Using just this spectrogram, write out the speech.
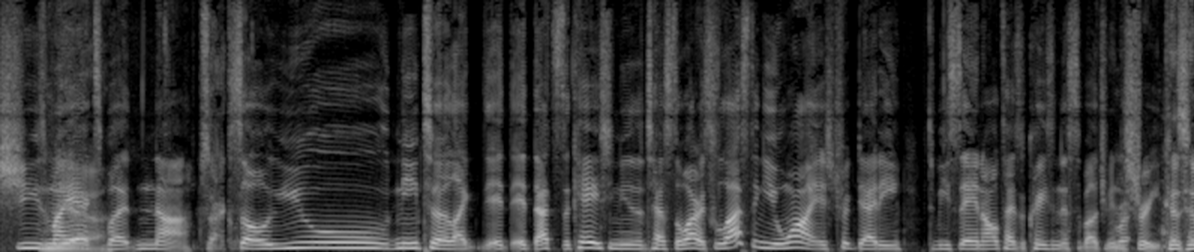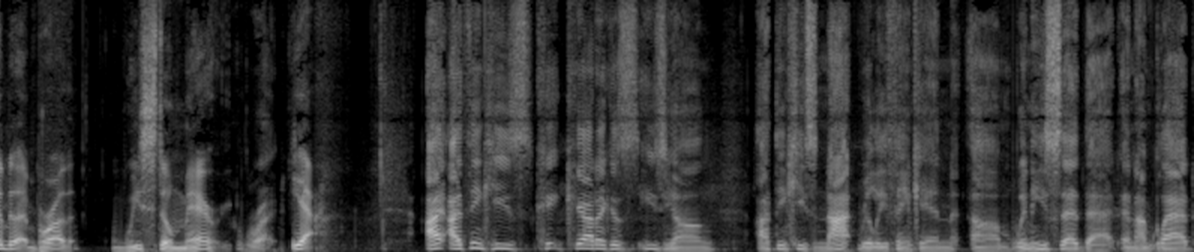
She's my ex, but nah. Exactly. So you need to like, it, if that's the case, you need to test the waters. So the last thing you want is Trick Daddy to be saying all types of craziness about you in the street. Because he'll be like, brother, we still married. right. Yeah. I, I think he's Khaotic. Is he's young. I think he's not really thinking um, when he said that, and I'm glad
